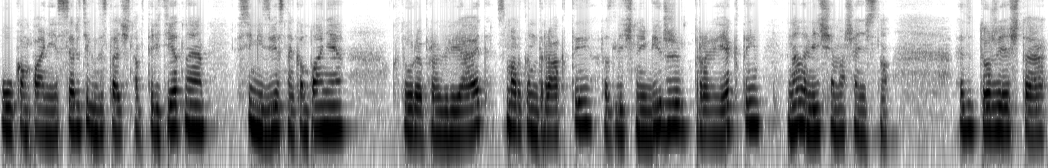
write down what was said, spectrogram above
у компании Certic, достаточно авторитетная, всем известная компания, которая проверяет смарт-контракты, различные биржи, проекты на наличие мошенничества. Это тоже, я считаю,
